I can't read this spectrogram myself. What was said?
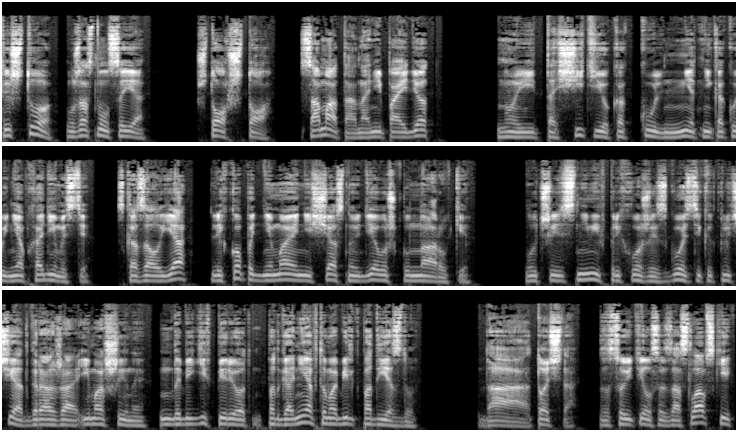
«Ты что?» — ужаснулся я. «Что-что? Сама-то она не пойдет?» «Но и тащить ее, как куль, нет никакой необходимости», — сказал я, легко поднимая несчастную девушку на руки. «Лучше сними в прихожей с гвоздика ключи от гаража и машины, добеги вперед, подгони автомобиль к подъезду». «Да, точно», — засуетился Заславский,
